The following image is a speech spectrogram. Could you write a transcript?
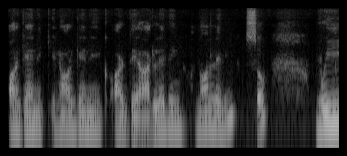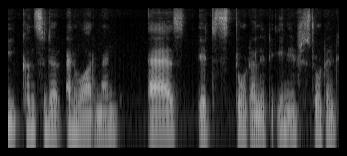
organic, inorganic, or they are living, non-living. So we consider environment as its totality in its totality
